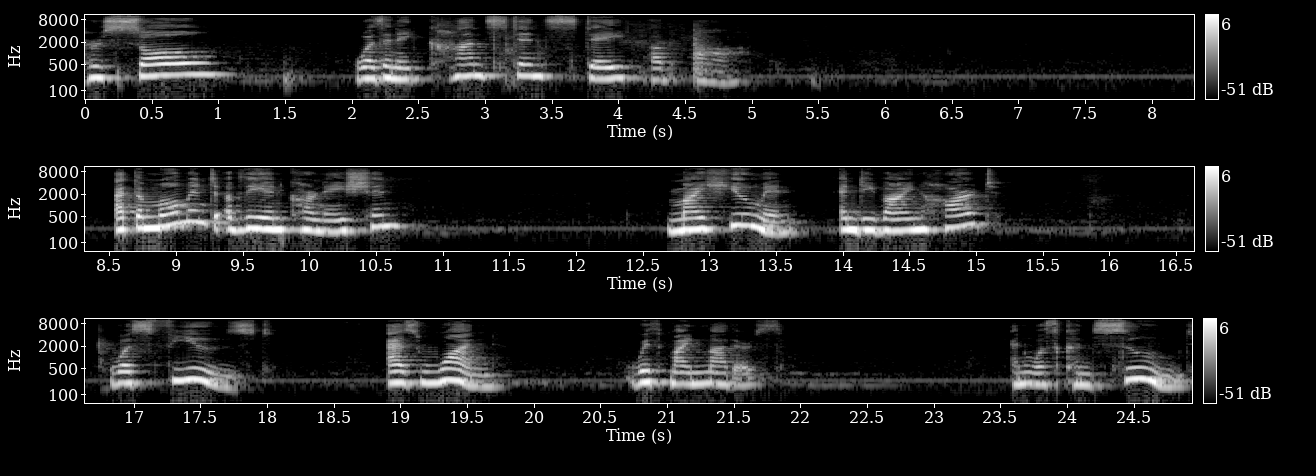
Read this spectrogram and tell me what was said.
Her soul was in a constant state of awe. At the moment of the incarnation, my human and divine heart was fused as one with my mother's and was consumed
